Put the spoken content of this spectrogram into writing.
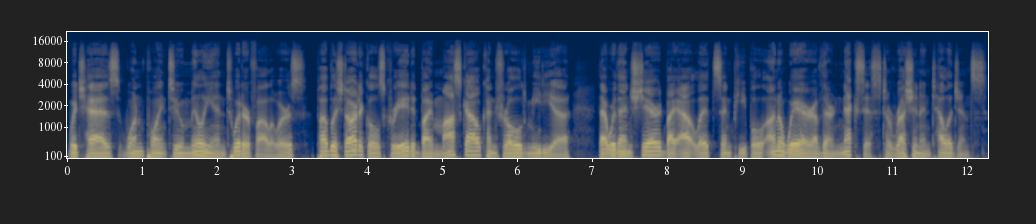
which has 1.2 million Twitter followers, published articles created by Moscow controlled media that were then shared by outlets and people unaware of their nexus to Russian intelligence.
